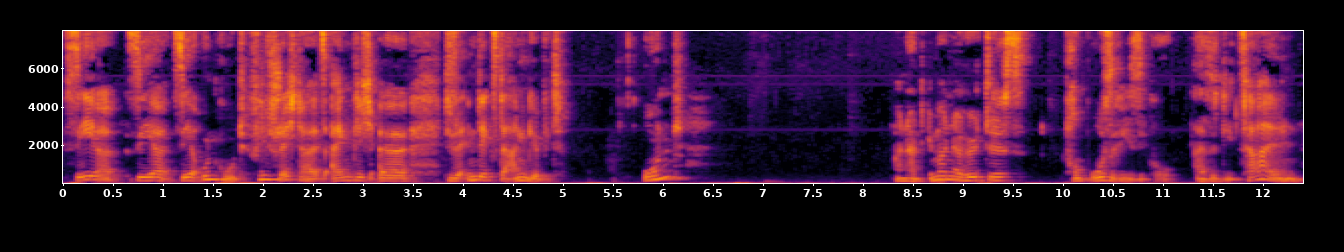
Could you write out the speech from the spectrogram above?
sehr, sehr, sehr ungut. Viel schlechter als eigentlich äh, dieser Index da angibt. Und man hat immer ein erhöhtes Thromboserisiko. Also die Zahlen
